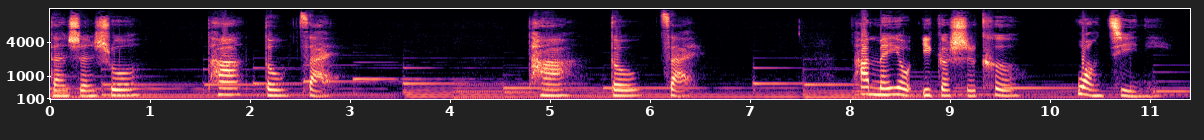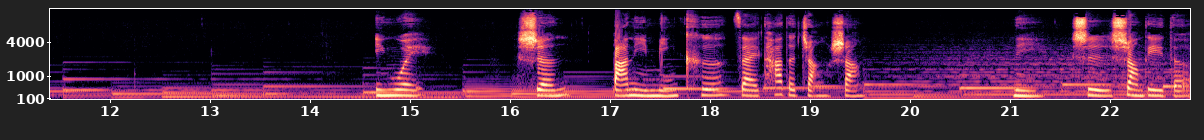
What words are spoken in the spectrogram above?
但神说他都在，他都在。他没有一个时刻忘记你，因为神把你铭刻在他的掌上，你是上帝的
